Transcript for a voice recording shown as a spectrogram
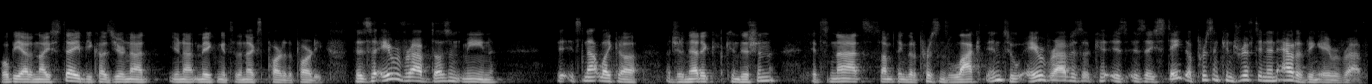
hope you had a nice day because you're not you're not making it to the next part of the party. This Erev Rav doesn't mean it's not like a, a genetic condition. It's not something that a person's locked into. Erev Rav is a, is, is a state a person can drift in and out of being Erev Rav.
